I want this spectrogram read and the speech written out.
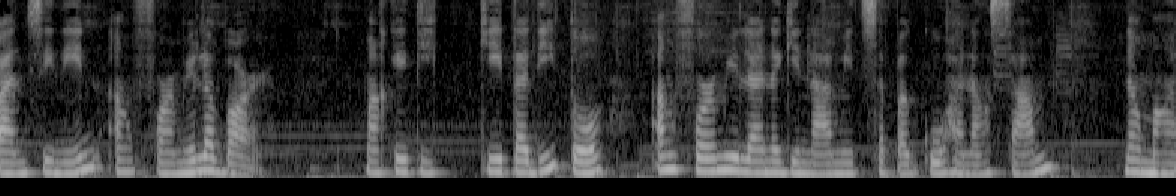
Pansinin ang formula bar. Makikita dito ang formula na ginamit sa pagkuha ng sum ng mga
